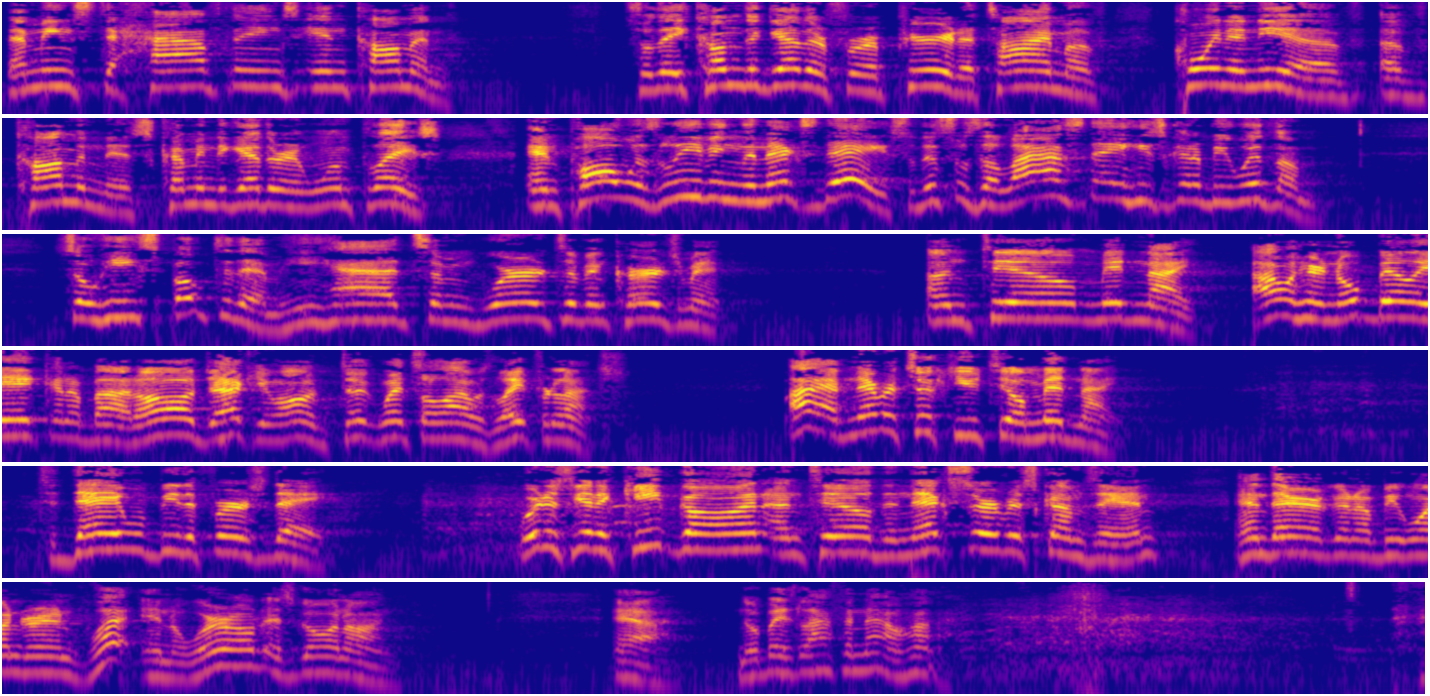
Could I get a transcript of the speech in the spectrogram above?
That means to have things in common. So they come together for a period, a time of koinonia, of, of commonness, coming together in one place. And Paul was leaving the next day. So this was the last day he's going to be with them. So he spoke to them. He had some words of encouragement until midnight. I don't hear no belly aching about, oh, Jackie, well, took, went so long, I was late for lunch. I have never took you till midnight. Today will be the first day. We're just going to keep going until the next service comes in, and they're going to be wondering, what in the world is going on? Yeah, nobody's laughing now,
